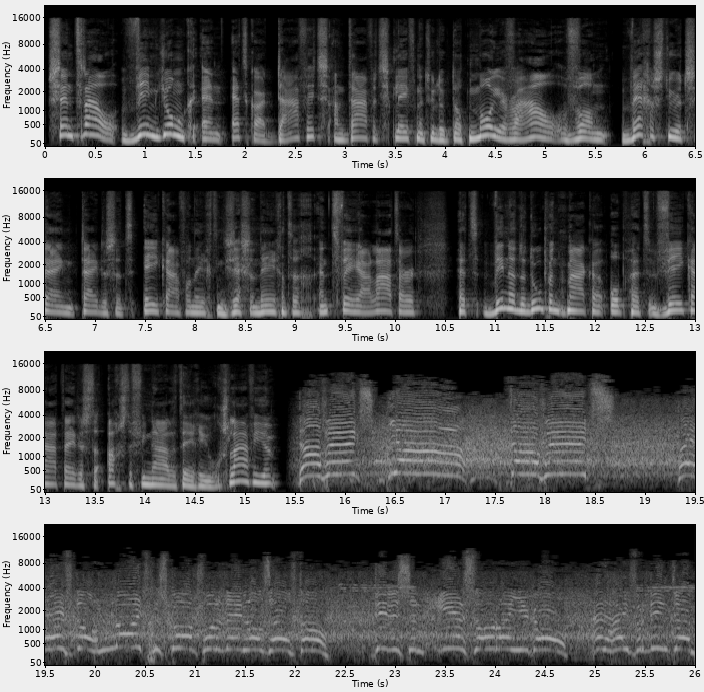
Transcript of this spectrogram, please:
Centraal Wim Jonk en Edgar Davids. Aan Davids kleeft natuurlijk dat mooie verhaal van weggestuurd zijn tijdens het EK van 1996. En twee jaar later het winnende doelpunt maken op het WK tijdens de achtste finale tegen Joegoslavië. Davids! Ja! Davids! Hij heeft nog nooit gescoord voor het Nederlands elftal. Dit is zijn eerste oranje goal en hij verdient hem.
